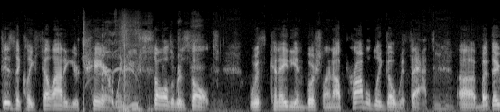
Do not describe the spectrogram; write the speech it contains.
physically fell out of your chair when you saw the result with Canadian Bushland, I'll probably go with that. Mm-hmm. Uh, but they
